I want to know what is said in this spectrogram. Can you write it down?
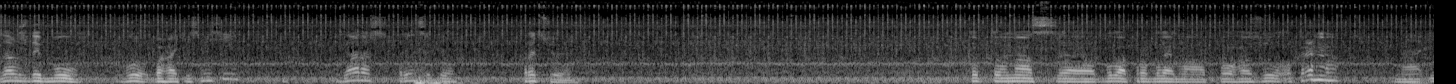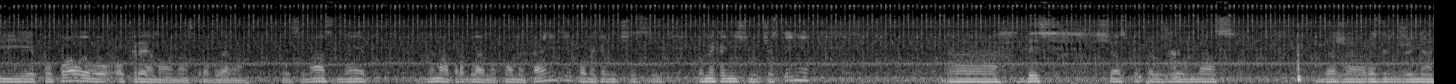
Завжди був в багатій смісі. Зараз, в принципі, працює. Тобто у нас е, була проблема по газу окремо е, і по паливу окремо у нас проблема. Тобто у нас не, нема проблеми по механіці, по механічній, по механічній частині. Е, Десь зараз покажу у нас навіть розрідження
